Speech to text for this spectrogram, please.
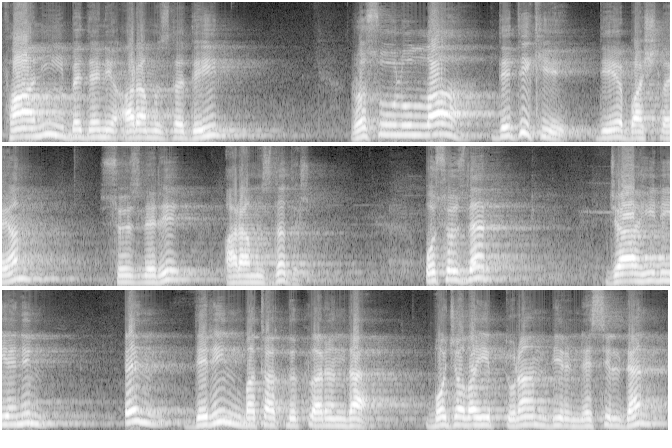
fani bedeni aramızda değil Resulullah dedi ki diye başlayan sözleri aramızdadır. O sözler cahiliyenin en derin bataklıklarında bocalayıp duran bir nesilden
